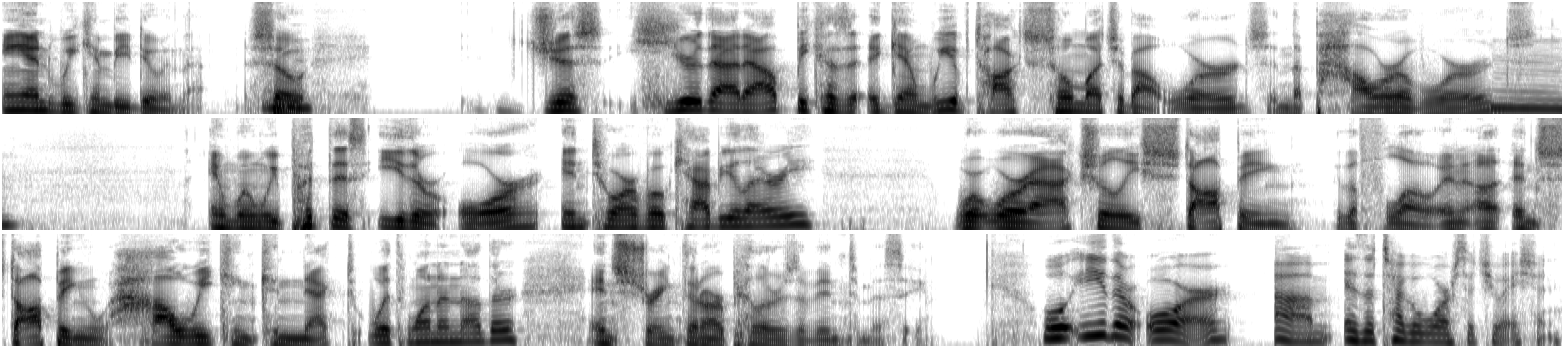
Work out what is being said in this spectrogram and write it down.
and we can be doing that. So Mm-hmm. Just hear that out because again, we have talked so much about words and the power of words. Mm-hmm. And when we put this either or into our vocabulary, we're, we're actually stopping the flow and uh, and stopping how we can connect with one another and strengthen our pillars of intimacy. Well, either or um, is a tug of war situation,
